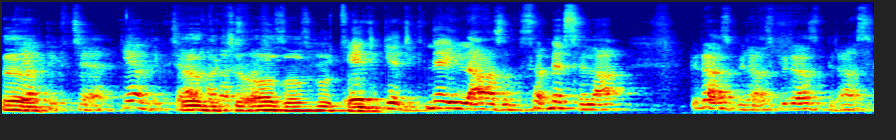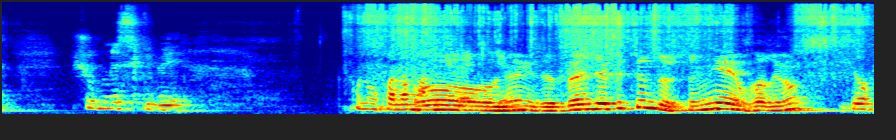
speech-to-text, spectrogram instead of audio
Evet. Geldikçe, geldikçe, Geldikçe arkadaşlar. az az götürelim. Ecik ecik ne lazımsa mesela biraz biraz biraz biraz şu mis gibi bunu ufalamam Oo gerekiyor. ne güzel. Bence bütün dursun. Niye ufalıyorsun? Yok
